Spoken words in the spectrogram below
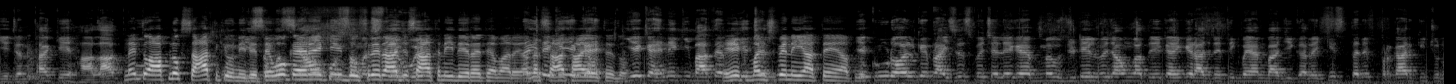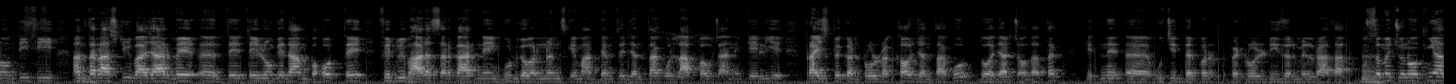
ये जनता के हालात नहीं तो आप लोग साथ क्यों नहीं देते? वो कह रहे हैं कि दूसरे राज्य साथ नहीं दे रहे थे हमारे। अगर साथ आए होते तो। ये कहने की बात है एक मंच पे नहीं आते हैं आप ये क्रूड ऑयल के प्राइसेस पे चले गए। मैं उस डिटेल में जाऊँगा तो ये कहेंगे राजनीतिक बयानबाजी कर रहे। किस तरह प्रकार की चुनौती थी? अंतर्राष्ट्रीय बाज़ार में तेलों के दाम बहुत थे। फिर भी भारत सरकार ने गुड गवर्नेंस के माध्यम से जनता को लाभ पहुँचाने के लिए प्राइस पे कंट्रोल रखा और जनता को 2014 तक कितने उचित दर पर पेट्रोल डीजल मिल रहा था। उस समय चुनौतियाँ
